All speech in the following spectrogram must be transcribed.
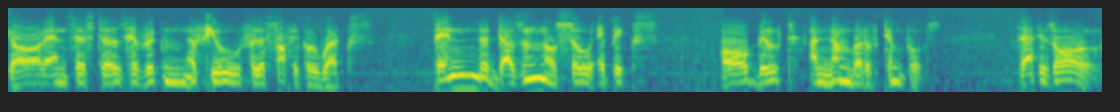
Your ancestors have written a few philosophical works, penned a dozen or so epics, or built a number of temples. That is all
